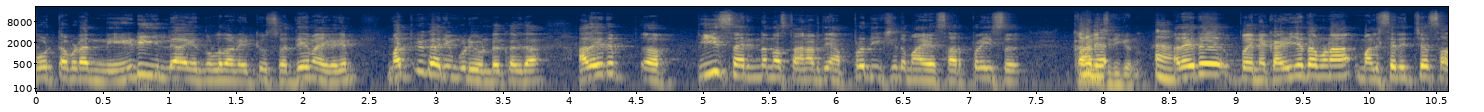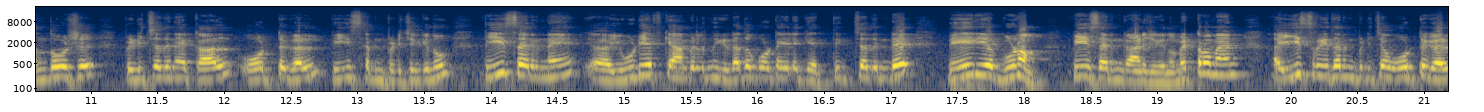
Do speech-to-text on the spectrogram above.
വോട്ട് അവിടെ നേടിയില്ല എന്നുള്ളതാണ് ഏറ്റവും ശ്രദ്ധേയമായ കാര്യം. മറ്റൊരു കാര്യം കൂടിയുണ്ട് കവിത. അതായത് പി സരിൻ എന്ന സ്ഥാനാർത്ഥി അപ്രതീക്ഷിതമായ സർപ്രൈസ് കാണിച്ചിരിക്കുന്നു. അതായത് പിന്നെ കഴിഞ്ഞ തവണ മത്സരിച്ച സന്തോഷ് പിടിച്ചതിനേക്കാൾ വോട്ടുകൾ പി സരൻ പിടിച്ചിരിക്കുന്നു. പി സരനെ യു ഡി എഫ് ക്യാമ്പിൽ നിന്ന് ഇടതുകോട്ടയിലേക്ക് എത്തിച്ചതിന്റെ നേരിയ ഗുണം പി സരൻ കാണിച്ചിരിക്കുന്നു. മെട്രോമാൻ ഈ ഇ ശ്രീധരൻ പിടിച്ച വോട്ടുകൾ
